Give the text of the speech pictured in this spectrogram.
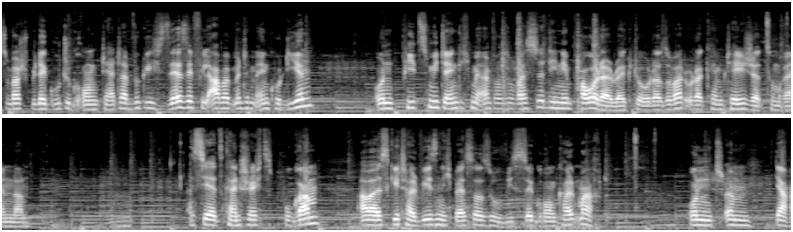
Zum Beispiel der gute Gronk, der hat da wirklich sehr, sehr viel Arbeit mit dem Encodieren. Und Pete's Meat denke ich mir einfach so, weißt du, die nehmen Power Director oder sowas oder Camtasia zum Rendern. Ist ja jetzt kein schlechtes Programm, aber es geht halt wesentlich besser, so wie es der Gronk halt macht. Und, ähm, ja,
